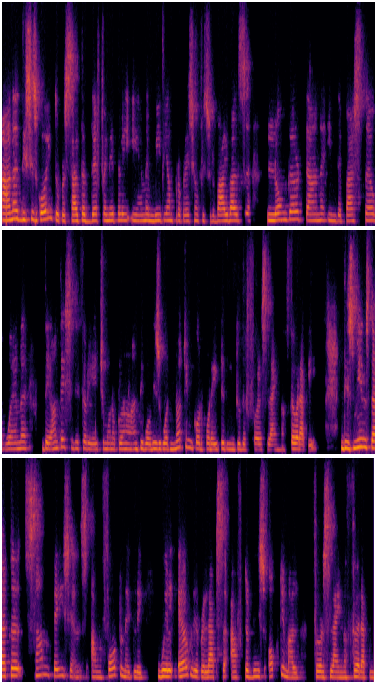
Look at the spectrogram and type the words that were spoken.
And uh, this is going to result definitely in a median progression-free survivals longer than in the past when the anti-CD38 monoclonal antibodies were not incorporated into the first line of therapy. This means that uh, some patients, unfortunately, will early relapse after this optimal first line of therapy,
